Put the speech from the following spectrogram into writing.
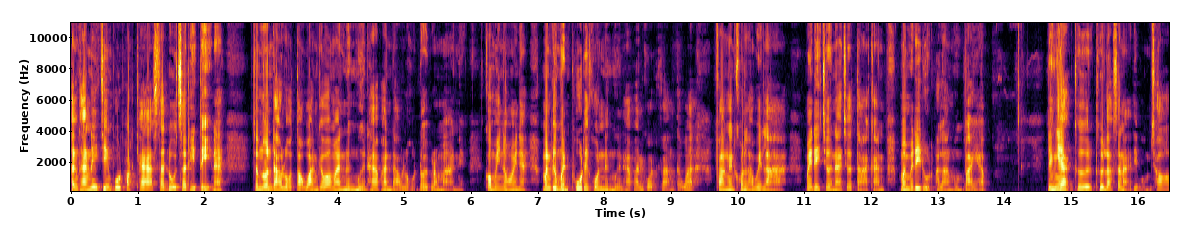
ทั้งทั้งที่จริงพูดพอดแคสต์ถ้าดูสถิตินะจำนวนดาวน์โหลดต่อวันก็ประมาณ 15,000 ดาวน์โหลดโดยประมาณเนี่ยก็ไม่น้อยนะ มันก็เหมือนพูดให้คน 15,000 คนฟัง แต่ว่าฟังกันคนละเวลา ไม่ได้เจอหน้าเจอตากัน มันไม่ได้ดูดพลังผมไปครับ อย่างเงี้ยคือคือลักษณะที่ผมชอบ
